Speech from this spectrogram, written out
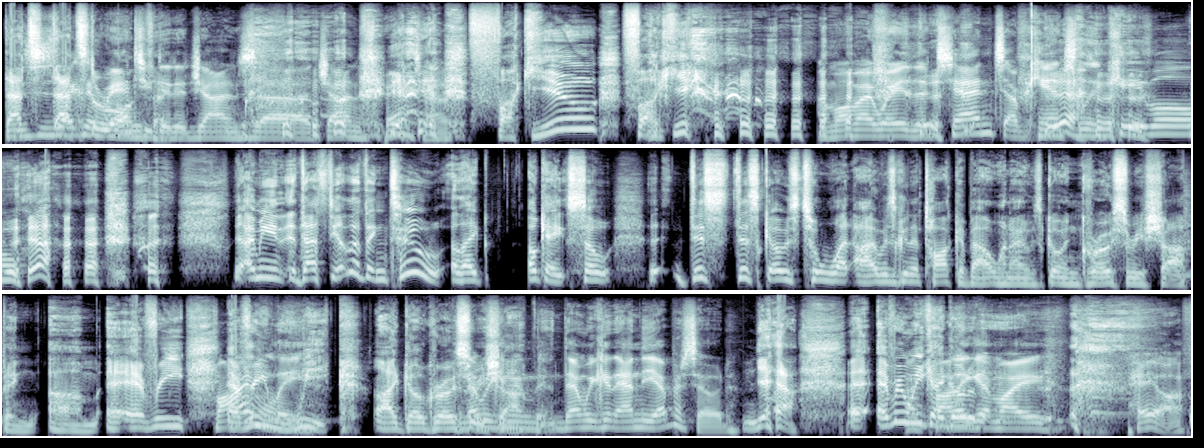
that's that's like the the wrong rant you thing. did at John's uh, John's parents' house. fuck you fuck you I'm on my way to the tent. I'm canceling Yeah. cable. yeah i mean that's the other thing too like okay so this this goes to what i was going to talk about when i was going grocery shopping um every every week i go grocery we, shopping can, then we can end the episode. Yeah, Uh, every I week I, go to get the, my payoff.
